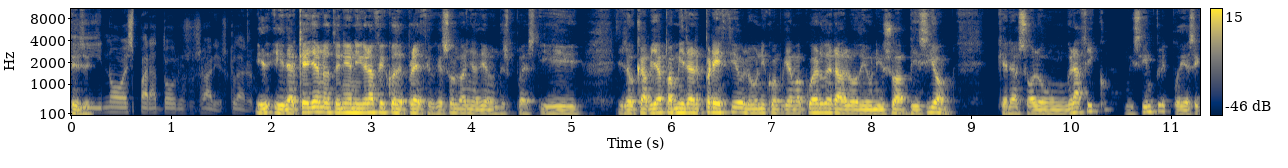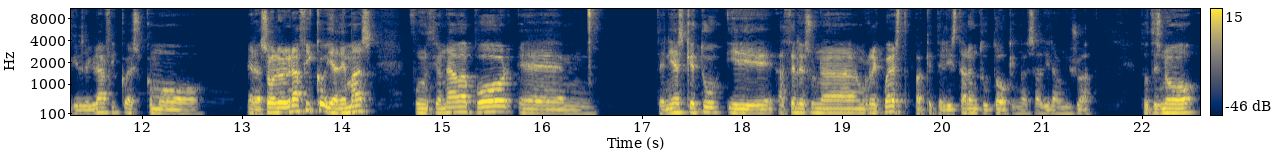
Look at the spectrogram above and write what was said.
y no es para todos los usuarios, claro. Y, y, de aquella no tenía ni gráfico de precio, que eso lo añadieron después. Y, y lo que había para mirar precio, lo único que me acuerdo era lo de Uniswap Vision, que era solo un gráfico, muy simple, podía seguir el gráfico, es como... Era solo el gráfico y además funcionaba por... Eh, tenías que tú y hacerles una, un request para que te listaran tu token al salir a Uniswap. Entonces no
